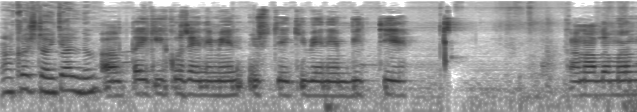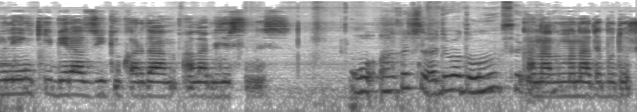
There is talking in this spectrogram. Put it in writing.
Arkadaşlar geldim. Alttaki kuzenimin, üstteki benim bitti. Kanalımın linki birazcık yukarıdan alabilirsiniz. O arkadaşlar acaba doğru mu söylüyor? Kanalımın adı budur.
